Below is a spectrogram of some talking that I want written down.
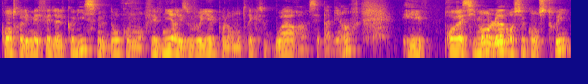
contre les méfaits de l'alcoolisme. Donc on fait venir les ouvriers pour leur montrer que boire, c'est pas bien. Et progressivement, l'œuvre se construit.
